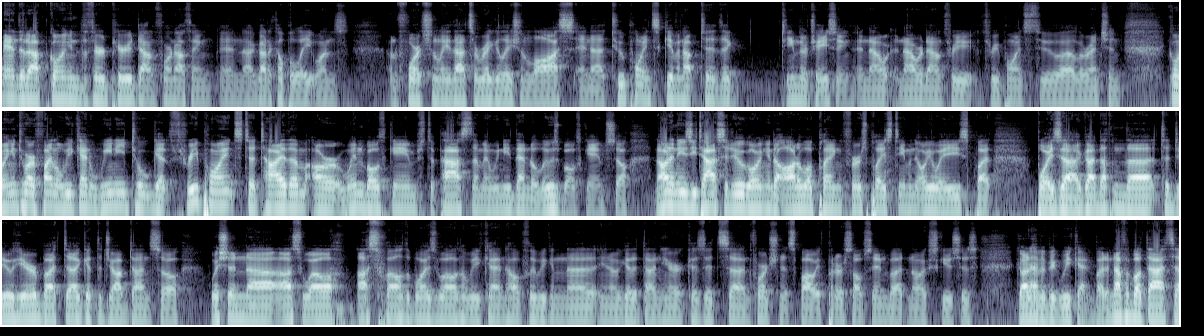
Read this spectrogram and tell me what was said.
Ended up going into the third period down 4 nothing and uh, got a couple late ones. Unfortunately, that's a regulation loss and uh, two points given up to the team they're chasing, and now now we're down three three points to uh, Laurentian. Going into our final weekend, we need to get three points to tie them or win both games to pass them, and we need them to lose both games. So not an easy task to do going into Ottawa playing first place team in the OUA East, but boys uh, got nothing to, to do here but uh, get the job done. So wishing uh, us well, us well, the boys well on the weekend. Hopefully we can uh, you know get it done here because it's an unfortunate spot we've put ourselves in, but no excuses. Got to have a big weekend. But enough about that.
